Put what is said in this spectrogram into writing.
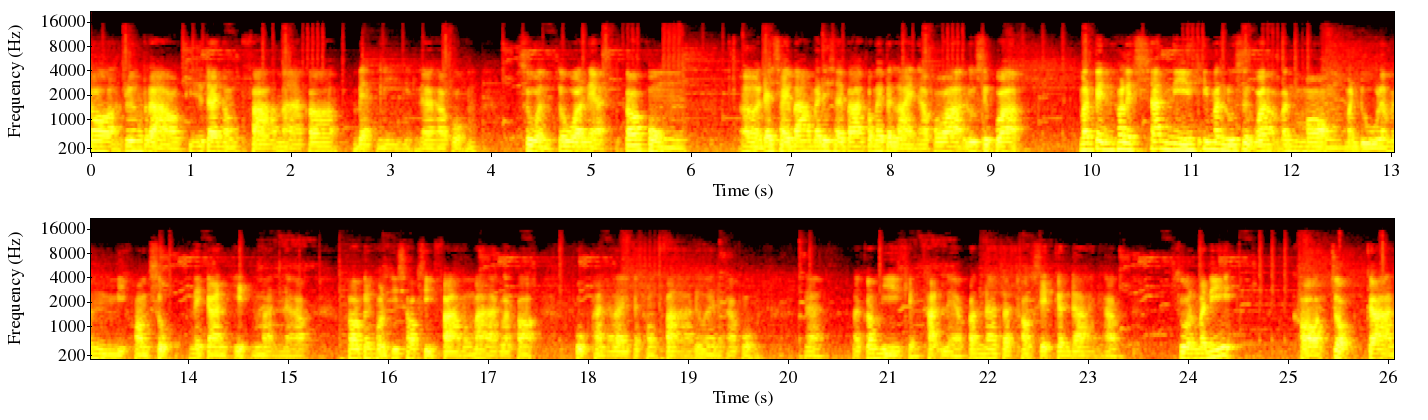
ก็เรื่องราวที่จะได้น้องฟ้ามาก็แบบนี้นะครับผมส่วนตัวเนี่ยก็คงเออได้ใช้บ้างไม่ได้ใช้บ้างก็ไม่เป็นไรนะครับ เพราะว่ารู้สึกว่ามันเป็นคอลเลกชันนี้ที่มันรู้สึกว่ามันมองมันดูแล้วมันมีความสุขในการเห็นมันนะครับเพราะเป็นคนที่ชอบสีฟ้ามากๆ แล้วก็ผูกพันอะไรกับท้องฟ้าด้วยนะครับผม นะแล้วก็มีเข็มขัดแล้วก็น่าจะเข้าเซตกันได้นะครับ ส่วนวันนี้ขอจบการ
